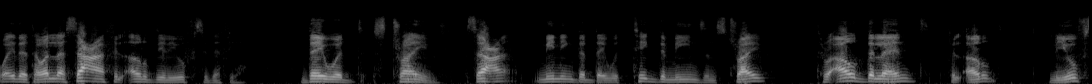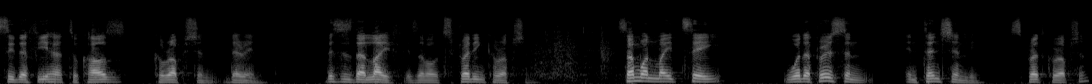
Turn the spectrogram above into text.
وَإِذَا تَوَلَّى سَعَى فِي الْأَرْضِ لِيُفْسِدَ فِيهَا They would strive, سَعَى meaning that they would take the means and strive throughout the land, في الأرض, لِيُفْسِدَ فِيهَا to cause corruption therein. This is their life, is about spreading corruption. Someone might say, would a person intentionally spread corruption?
